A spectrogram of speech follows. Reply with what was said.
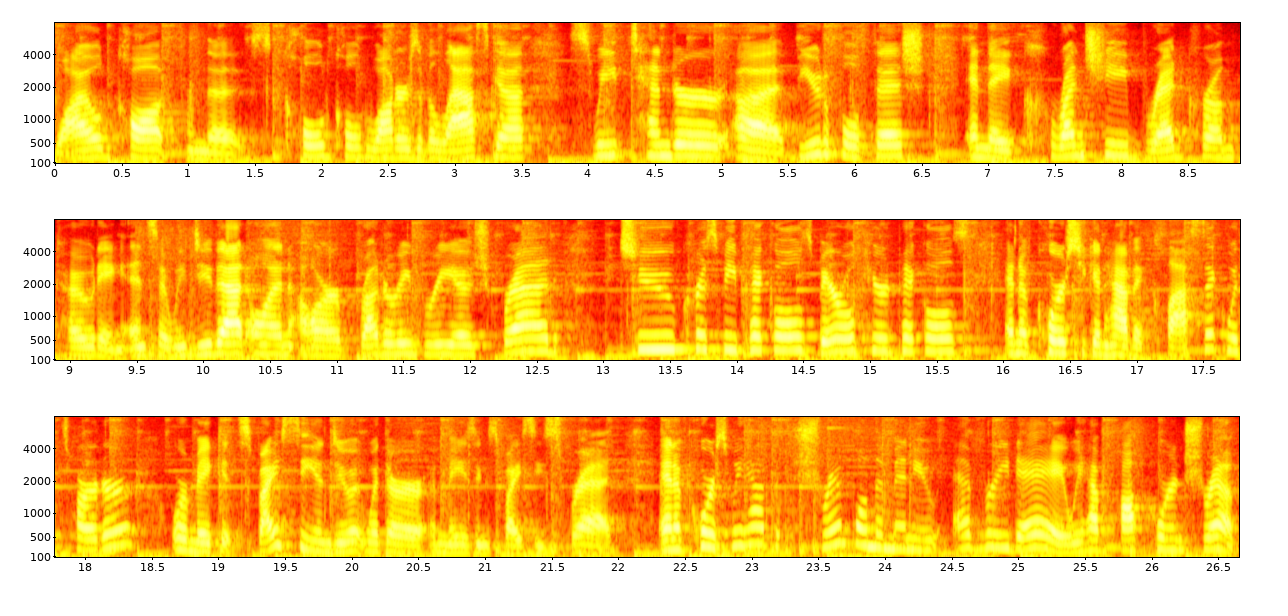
wild caught from the cold, cold waters of Alaska. Sweet, tender, uh, beautiful fish and a crunchy breadcrumb coating. And so we do that on our buttery brioche bread two crispy pickles, barrel cured pickles, and of course you can have it classic with tartar or make it spicy and do it with our amazing spicy spread. And of course we have shrimp on the menu every day. We have popcorn shrimp.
